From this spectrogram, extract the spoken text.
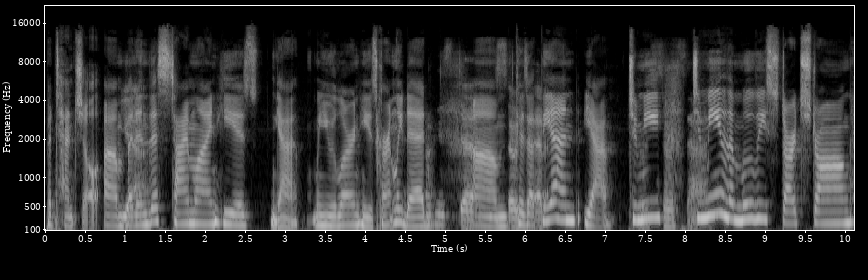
potential. Um, but in this timeline, he is yeah. When you learn he is currently Oh, dead. he's dead. Um, so because at the end, yeah, to It me, so to me the movie starts strong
